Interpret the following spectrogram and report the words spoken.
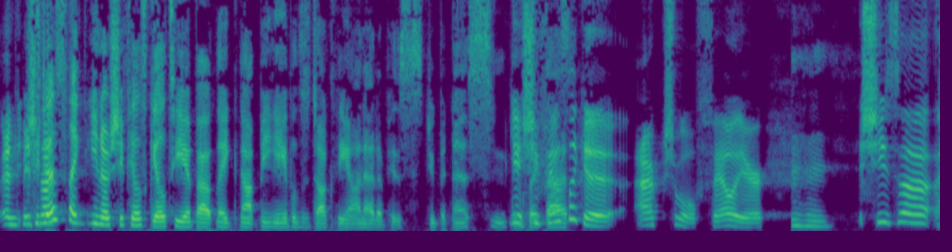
and But she not- does, like, you know, she feels guilty about, like, not being able to talk Theon out of his stupidness and Yeah, she like feels that. like a actual failure. hmm She's uh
